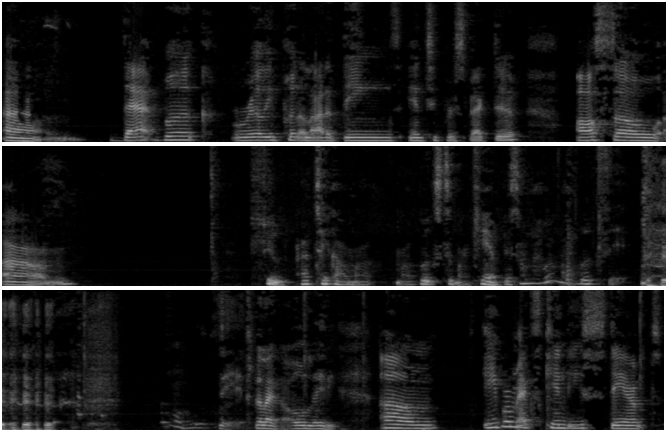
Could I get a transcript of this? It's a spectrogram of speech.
Um, that book really put a lot of things into perspective. Also, um, shoot, I take all my my books to my campus. I'm like, where my books at? my books at? I feel like an old lady. Um, Ibram X. Kendi stamped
